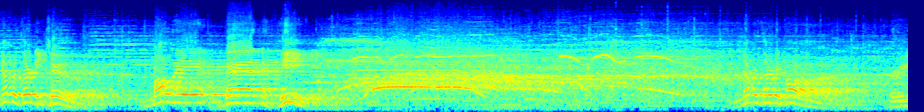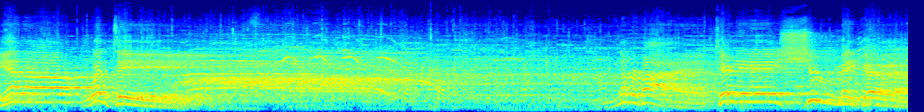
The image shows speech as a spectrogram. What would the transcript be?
Number 32, Molly Van Heath. Number 34, Brianna Wente. Number five, Tierney Shoemaker.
